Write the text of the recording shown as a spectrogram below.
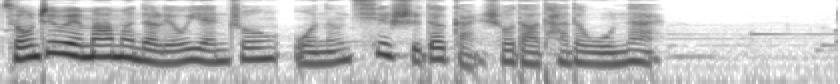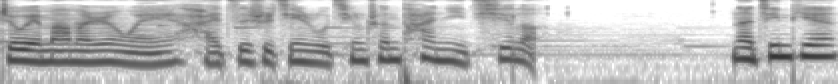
从这位妈妈的留言中，我能切实的感受到她的无奈。这位妈妈认为孩子是进入青春叛逆期了。那今天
